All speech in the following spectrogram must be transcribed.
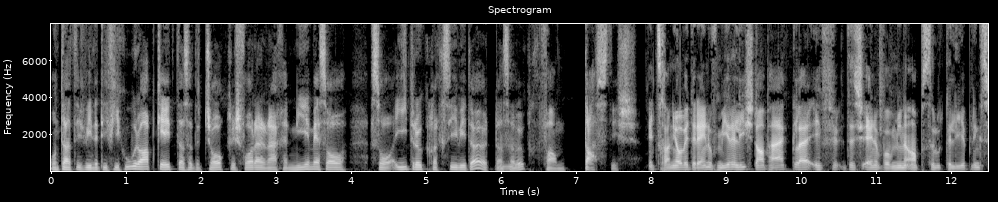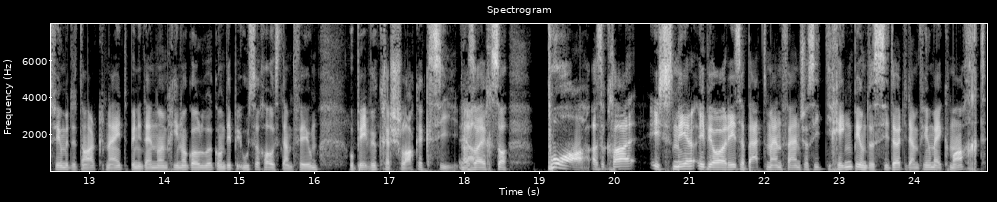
Und da, wie er die Figur abgeht, also der Joker ist vorher und nachher nie mehr so, so eindrücklich gewesen wie dort. Also wirklich fantastisch. Jetzt kann ich auch wieder einen auf meiner Liste abhäkeln. Ich, das ist einer von meinen absoluten Lieblingsfilmen, The Dark Knight. Bin ich dann noch im Kino schauen und ich bin rausgekommen aus diesem Film und bin wirklich erschlagen gewesen. Ja. Also ich so, boah! Also klar, ist es mir, ich bin auch ein riesen Batman-Fan schon seit ich Kind bin und was sie dort in diesem Film haben gemacht.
